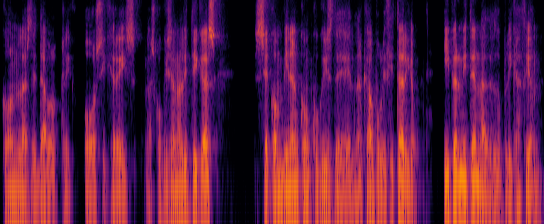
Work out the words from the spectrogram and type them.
con las de DoubleClick. O si queréis, las cookies analíticas se combinan con cookies del mercado publicitario y permiten la deduplicación.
